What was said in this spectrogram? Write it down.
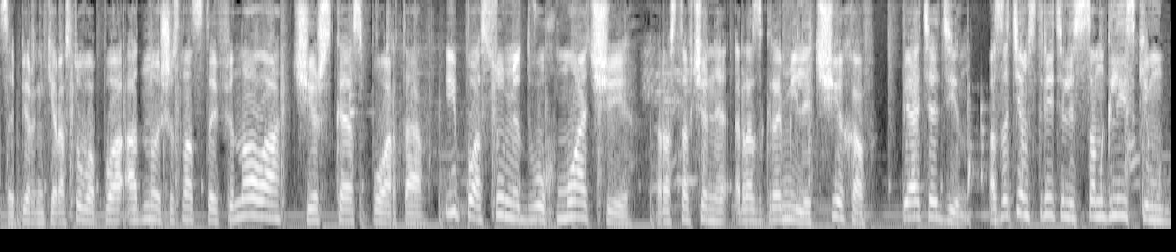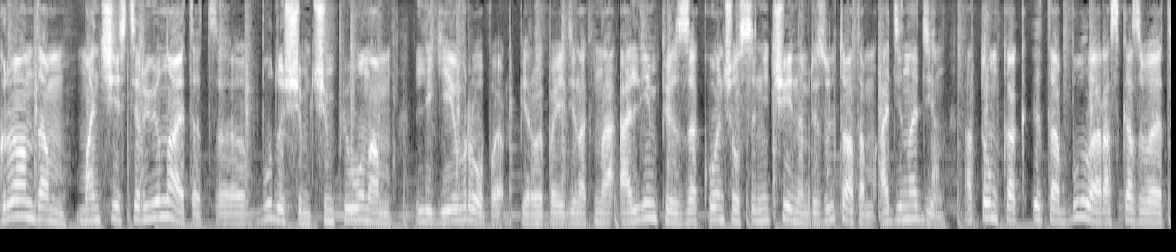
Соперники Ростова по 1-16 финала – чешская «Спарта». И по сумме двух матчей ростовчане разгромили чехов 5-1. А затем встретились с английским грандом Манчестер Юнайтед, э, будущим чемпионом Лиги Европы. Первый поединок на Олимпе закончился ничейным результатом 1-1. О том, как это было, рассказывает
